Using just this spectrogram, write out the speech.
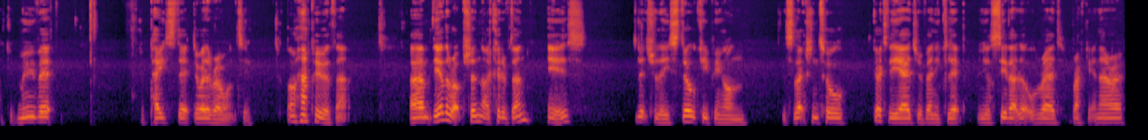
I could move it, I could paste it, do whatever I want to. But I'm happy with that. Um, the other option I could have done is literally still keeping on the selection tool, go to the edge of any clip and you'll see that little red bracket and arrow.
